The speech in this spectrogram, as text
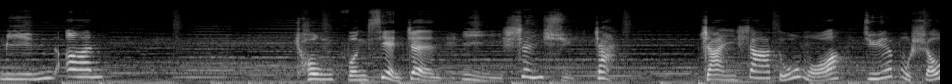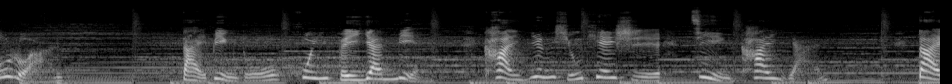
民安。冲锋陷阵，以身许战，斩杀毒魔，绝不手软。待病毒灰飞烟灭，看英雄天使尽开颜。待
